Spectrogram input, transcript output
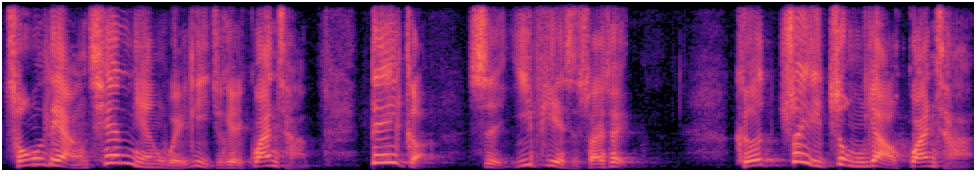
从两千年为例就可以观察，第一个是 EPS 衰退，可最重要观察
